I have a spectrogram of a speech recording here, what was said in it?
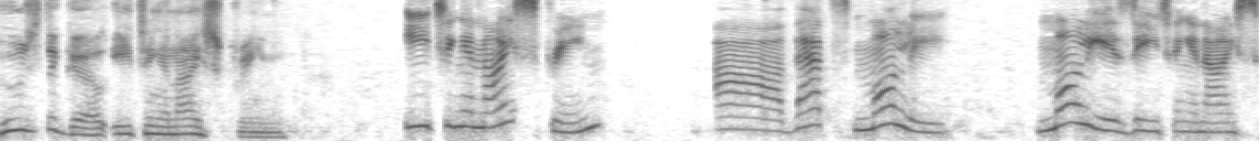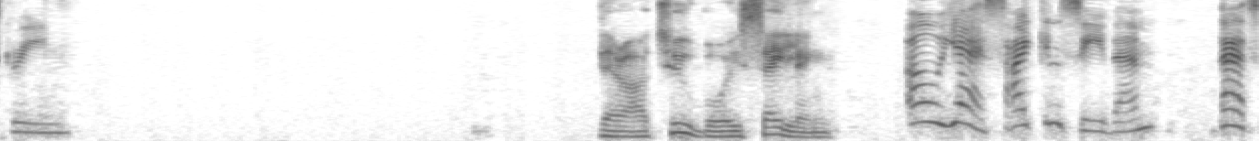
Who's the girl eating an ice cream? Eating an ice cream? Ah, that's Molly. Molly is eating an ice cream. There are two boys sailing. Oh, yes, I can see them. That's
